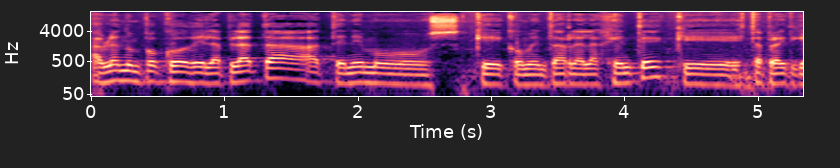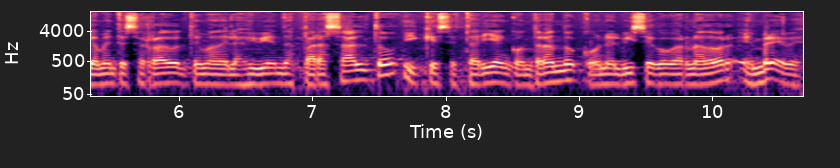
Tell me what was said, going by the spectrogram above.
Hablando un poco de La Plata, tenemos que comentarle a la gente que está prácticamente cerrado el tema de las viviendas para asalto y que se estaría encontrando con el vicegobernador en breve.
